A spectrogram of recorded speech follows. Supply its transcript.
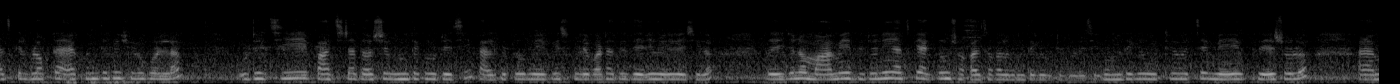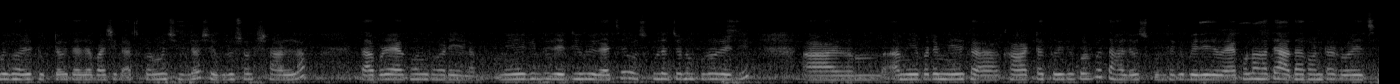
আজকের ব্লগটা এখন থেকে শুরু করলাম। উঠেছি পাঁচটা দশে ঘুম থেকে উঠেছি। কালকে তো মেয়েকে স্কুলে পাঠাতে দেরি হয়ে গেছিল। তো এই জন্য মা মেয়ে দুজনেই আজকে একদম সকাল সকাল ঘুম থেকে উঠে পড়েছি। ঘুম থেকে উঠে হচ্ছে মেয়ে ফ্রেশ হলো। আর আমি ঘরে টুকটাক যা যা বাসি কাজকর্ম ছিল সেগুলো সব সারলাম। তারপরে এখন ঘরে এলাম। মেয়ে কিন্তু রেডি হয়ে গেছে, ও স্কুলের জন্য পুরো রেডি আর আমি এবারে মেয়ের খাবারটা তৈরি করব, তাহলে ও স্কুল থেকে বেরিয়ে যাবে। এখনও হাতে আধা ঘণ্টা রয়েছে।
